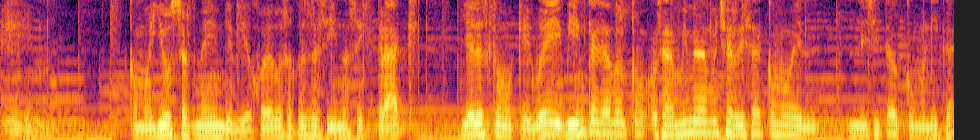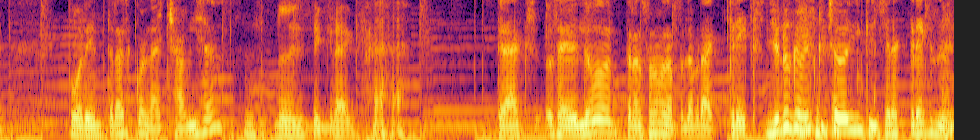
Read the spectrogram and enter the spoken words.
em, como username de videojuegos o cosas así, no sé, crack. Y ahora es como que, güey, bien cagado, como, o sea, a mí me da mucha risa como el Licito comunica por entrar con la chaviza, Le dice cracks. cracks, o sea, luego transforma la palabra a cracks. Yo nunca había escuchado a alguien que dijera cracks, güey.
